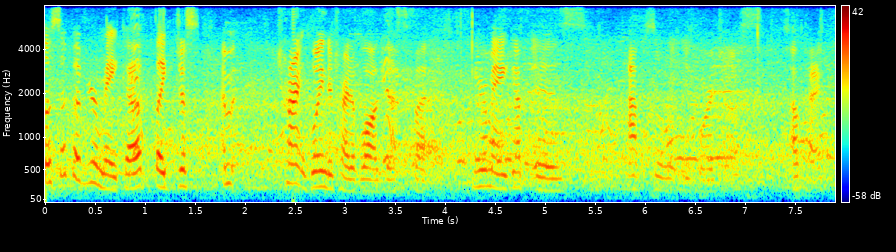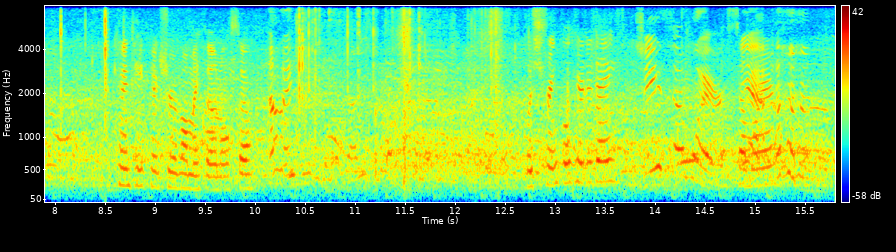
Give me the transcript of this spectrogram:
Can I get a close up of your makeup? Like just I'm trying going to try to vlog this, but your makeup is absolutely gorgeous. Okay. Can I take a picture of on my phone also? Okay. Was Shrinkle here today? She's somewhere. Somewhere?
